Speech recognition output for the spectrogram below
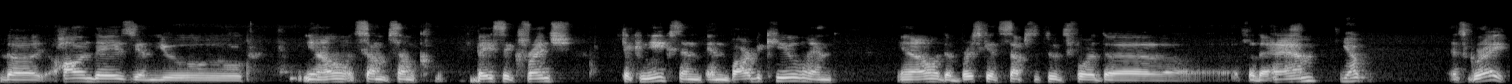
the hollandaise and you you know some some basic French techniques and, and barbecue and you know the brisket substitutes for the for the ham. Yep, it's great.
